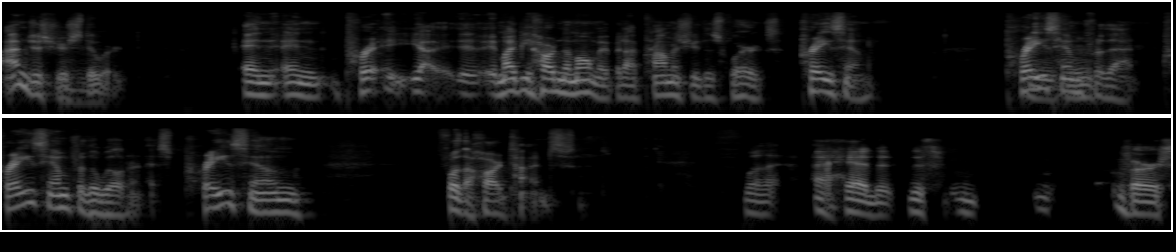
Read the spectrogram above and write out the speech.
I'm just your mm-hmm. steward. And and pray, yeah, it, it might be hard in the moment, but I promise you this works. Praise him. Praise mm-hmm. him for that. Praise him for the wilderness. Praise him for the hard times. well, I had this verse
